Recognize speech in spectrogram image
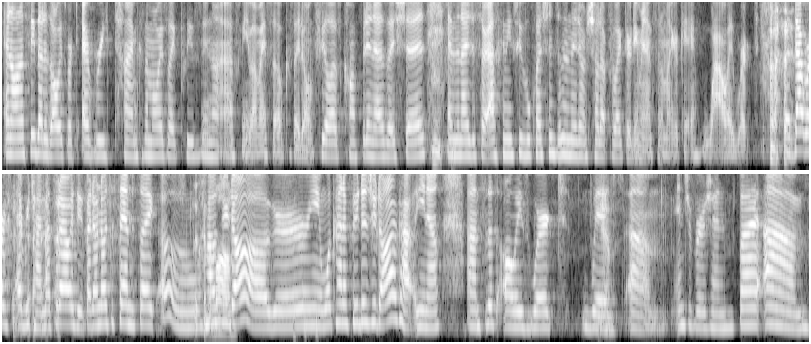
And honestly, that has always worked every time because I'm always like, please do not ask me about myself because I don't feel as confident as I should. and then I just start asking these people questions, and then they don't shut up for like 30 minutes, and I'm like, okay, wow, it worked. but that works every time. That's what I always do. If I don't know what to say, I'm just like, oh, to how's your dog, or you know, what kind of food does your dog have? You know, um, so that's always worked with um, introversion. But um,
